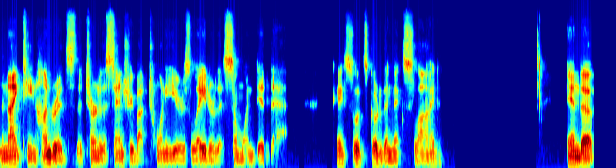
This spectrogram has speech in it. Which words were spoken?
the 1900s, the turn of the century, about 20 years later, that someone did that. Okay, so let's go to the next slide. And the,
